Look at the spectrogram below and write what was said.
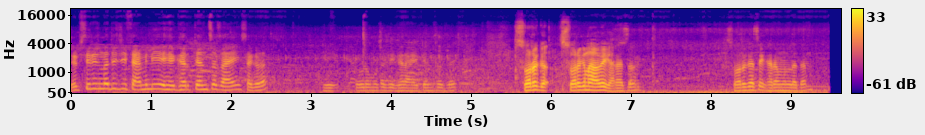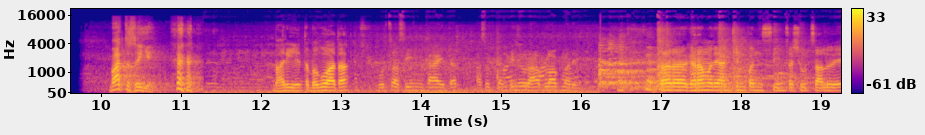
वेब सिरीजमध्ये जी फॅमिली आहे हे घर त्यांचंच आहे सगळं. हे एवढं मोठं जे घर आहे त्यांचंच आहे. स्वर्ग स्वर्ग नाव आहे घराचं. स्वर्गाचे घर म्हणलं तर. बात तो सही है भारी आहे. तर बघू आता पुढचा सीन काय आहे तर. असंच कंटिन्यू राहा ब्लॉगमध्ये तर घरामध्ये आणखीन पण सीनचा शूट चालू आहे.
